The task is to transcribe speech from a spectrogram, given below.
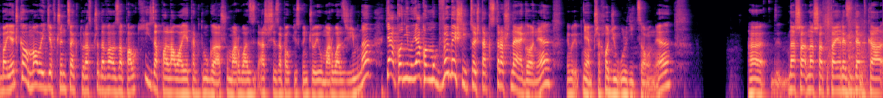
bajeczka o małej dziewczynce, która sprzedawała zapałki i zapalała je tak długo, aż umarła, z, aż się zapałki skończyły i umarła z zimna? Jak on, jak on mógł wymyślić coś tak strasznego, nie? Jakby, nie wiem, przechodził ulicą, nie? Nasza, nasza tutaj rezydentka,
